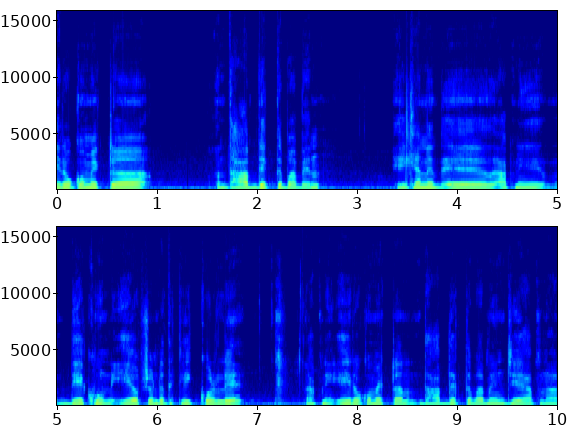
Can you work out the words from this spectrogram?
এরকম একটা ধাপ দেখতে পাবেন। এইখানে আপনি দেখুন, এই অপশনটাতে ক্লিক করলে আপনি এইরকম একটা ধাপ দেখতে পাবেন যে আপনার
